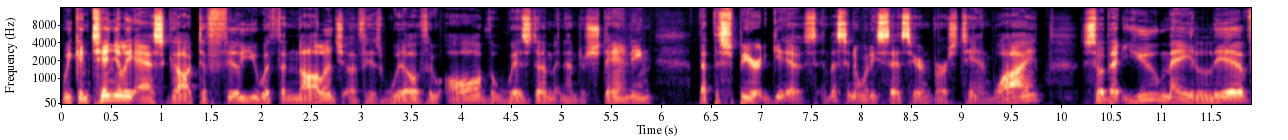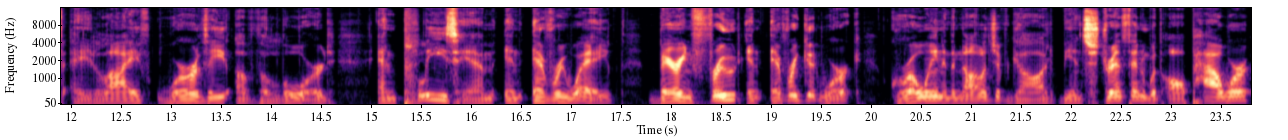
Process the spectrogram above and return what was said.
We continually ask God to fill you with the knowledge of His will through all the wisdom and understanding that the Spirit gives. And listen to what He says here in verse 10. Why? So that you may live a life worthy of the Lord and please Him in every way, bearing fruit in every good work, growing in the knowledge of God, being strengthened with all power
